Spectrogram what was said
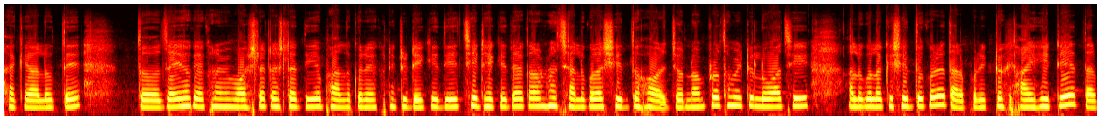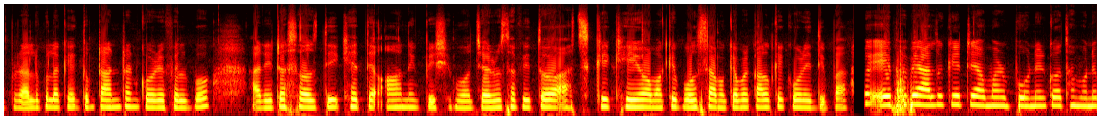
থাকে আলুতে। তো যাই হোক, এখন আমি মশলা টশলা দিয়ে ভালো করে এখন একটু ডেকে দিয়েছি। ঢেকে দেওয়ার কারণ হচ্ছে আলুগুলা সিদ্ধ হওয়ার জন্য। আমি প্রথমে একটু লো আছি আলুগুলাকে সিদ্ধ করে তারপর একটু হাই হিটে তারপর আলুগুলাকে একদম টান টান করে ফেলব। আর এটা সস দিয়ে খেতে অনেক বেশি মজা। রুসাফি তো আজকে খেয়েও আমাকে বলছে, আমাকে আবার কালকে করে দিবা। তো এইভাবে আলু কেটে আমার বোনের কথা মনে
